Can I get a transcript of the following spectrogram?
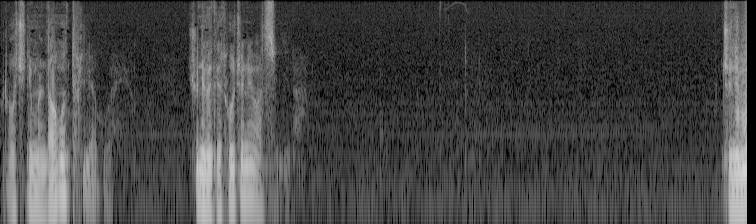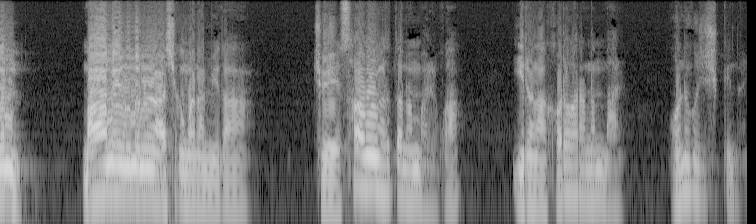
그리고 주님을 너무 틀려고 해요. 주님에게 도전해 왔습니다. 주님은 마음의 의논을 아시고 말합니다. 죄의 사함을 받았다는 말과 일어나 걸어가라는 말 어느 것이 쉽겠느냐?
